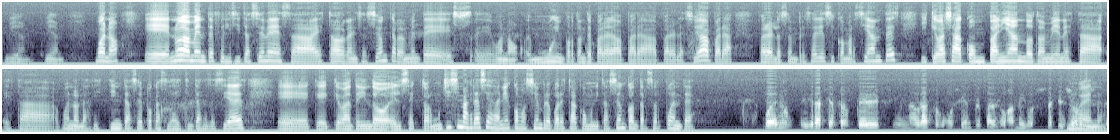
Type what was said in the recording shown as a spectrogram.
Bien, bien. Bueno, eh, nuevamente felicitaciones a esta organización que realmente es eh, bueno muy importante para, para, para, la ciudad, para, para los empresarios y comerciantes y que vaya acompañando también esta, esta bueno las distintas épocas y las distintas necesidades eh, que, que va teniendo el sector. Muchísimas gracias Daniel como siempre por esta comunicación con Tercer Puente. Bueno, gracias a ustedes y un abrazo como siempre para los amigos. Bueno.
